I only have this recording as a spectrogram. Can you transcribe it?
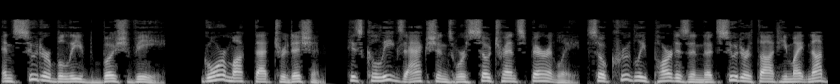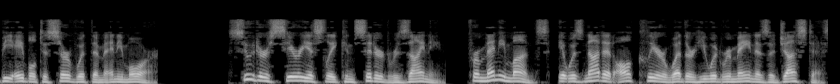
And Souter believed Bush v. Gore mocked that tradition. His colleagues' actions were so transparently, so crudely partisan that Souter thought he might not be able to serve with them anymore. Souter seriously considered resigning. For many months, it was not at all clear whether he would remain as a justice.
